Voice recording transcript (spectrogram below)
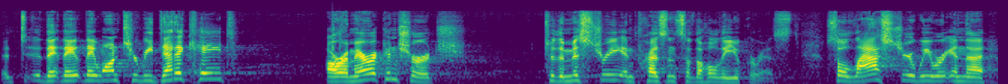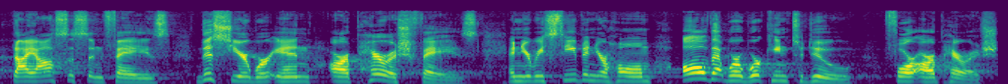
They, they, they want to rededicate our American church to the mystery and presence of the Holy Eucharist. So last year we were in the diocesan phase. This year we're in our parish phase. And you received in your home all that we're working to do for our parish.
